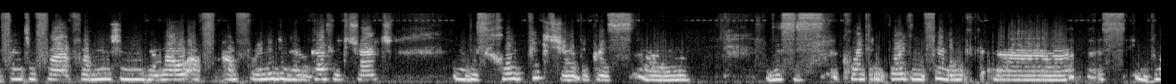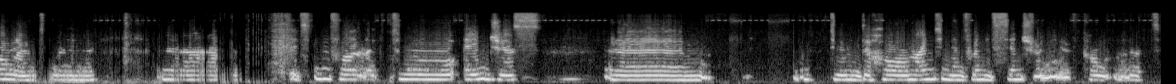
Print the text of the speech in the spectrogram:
Thank you for, for mentioning the role of, of religion and Catholic Church in this whole picture because um, this is quite an important thing uh, in Poland where uh, it's been for like two ages um, during the whole 19th and 20th century that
